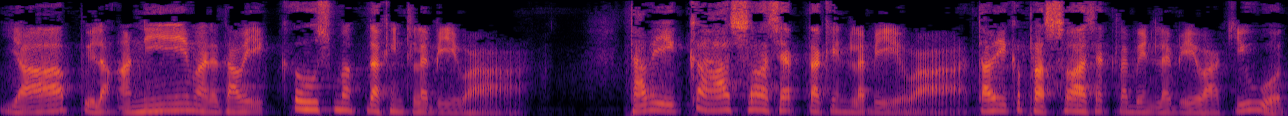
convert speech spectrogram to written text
යාප් වෙලා අනේ මට තව එක හුස්මක් දකින්න ලැබේවා. තව එක ආශ්වාසයක් දකින්න ලැබේවා. තව එක ප්‍රශ්වාසයක් ලැබෙන්න ලැබේවා කිව්වොත්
